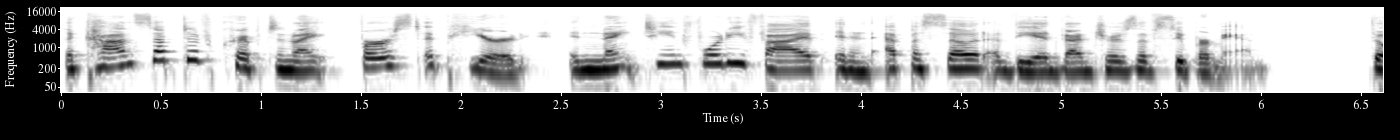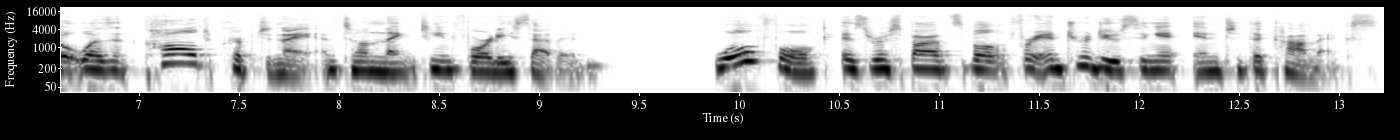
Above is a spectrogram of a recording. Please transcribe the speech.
The concept of kryptonite first appeared in 1945 in an episode of The Adventures of Superman, though it wasn't called kryptonite until 1947. Woolfolk is responsible for introducing it into the comics.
